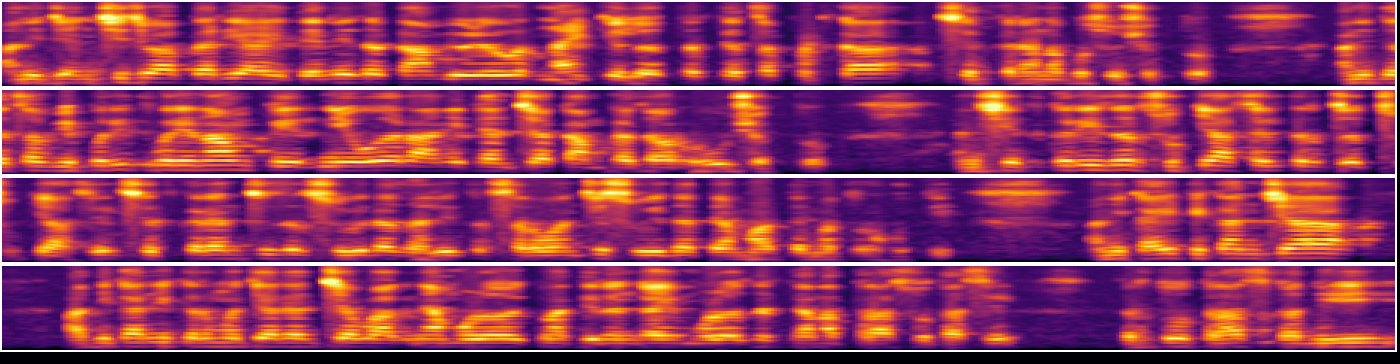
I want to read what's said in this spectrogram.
आणि ज्यांची जबाबदारी आहे त्यांनी जर काम वेळेवर नाही केलं तर त्याचा फटका शेतकऱ्यांना बसू शकतो. आणि त्याचा विपरीत परिणाम पेरणीवर आणि त्यांच्या कामकाजावर होऊ शकतो. आणि शेतकरी जर सुखी असेल तर जग सुखी असेल. शेतकऱ्यांची जर सुविधा झाली तर सर्वांची सुविधा त्या माध्यमातून होती. आणि काही ठिकाणच्या अधिकारी कर्मचाऱ्यांच्या वागण्यामुळं किंवा दिरंगाईमुळं जर त्यांना त्रास होत असेल तर तो त्रास कधी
